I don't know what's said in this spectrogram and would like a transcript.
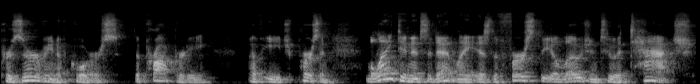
preserving, of course, the property of each person. Melanchthon, incidentally, is the first theologian to attach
